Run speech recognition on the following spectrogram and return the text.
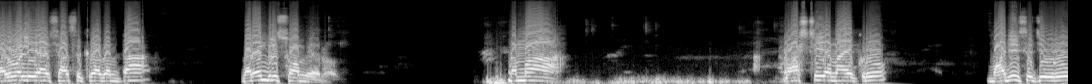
ಮಳವಳ್ಳಿಯ ಶಾಸಕರಾದಂತ ನರೇಂದ್ರ ಸ್ವಾಮಿ ಅವರು ನಮ್ಮ ರಾಷ್ಟ್ರೀಯ ನಾಯಕರು, ಮಾಜಿ ಸಚಿವರು,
